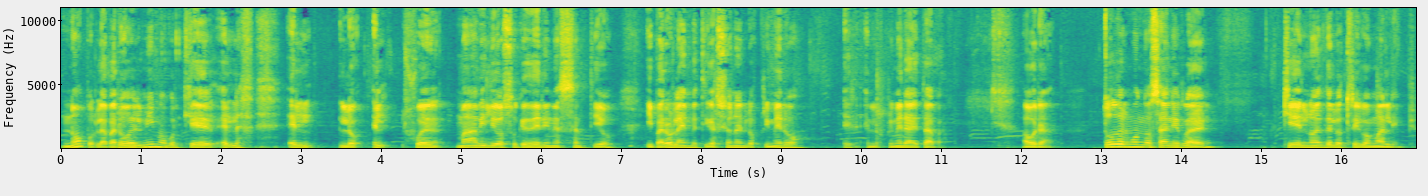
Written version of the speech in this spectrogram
No, pues la paró él mismo porque él, él, él lo, él fue más habilidoso que Deri en ese sentido y paró la investigación en los primeros en, en las primeras etapas. Ahora, todo el mundo sabe en Israel que él no es de los trigos más limpios.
